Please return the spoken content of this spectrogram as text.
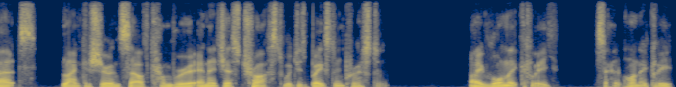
at Lancashire and South Cumbria NHS Trust, which is based in Preston. Ironically, so ironically,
